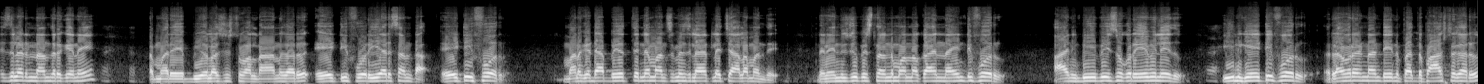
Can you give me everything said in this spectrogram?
ప్రైజ్లాడండి అందరికీ మరి బియోలజిస్ట్ వాళ్ళ నాన్నగారు ఎయిటీ ఫోర్ ఇయర్స్ అంట. ఎయిటీ ఫోర్ మనకి డెబ్బై ఎత్తునే మంచి మంచి లేట్లేదు చాలా మంది నేను ఎందుకు చూపిస్తున్నాను మొన్న ఒక ఆయన నైన్టీ ఫోర్ ఆయన బీబీ షుగర్ ఏమీ లేదు. ఈయనకి ఎయిటీ ఫోర్ రెవరెండ్ అంటే ఈయన పెద్ద పాస్టర్ గారు.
